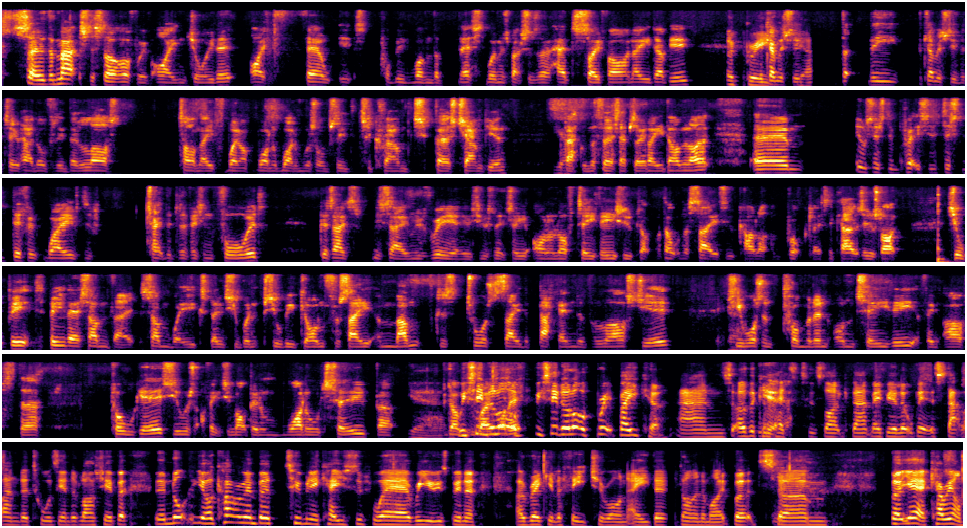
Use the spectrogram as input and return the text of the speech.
So the match to start off with, I enjoyed it. I felt it's probably one of the best women's matches I've had so far in AEW. Agreed. The chemistry, yeah. the, the, the chemistry the two had. Obviously, the last time they went up one on one was obviously to crown first champion yeah. back on the first episode of AEW Dynamite. Um, it was just it's just a different way to take the division forward. Because as we say with Riho, she was literally on and off TV. She was, I don't want to say she was kind of like a Brock Lesnar character. She was like she'll be be there some day, some weeks, then she wouldn't. She'll be gone for say a month. Because towards say the back end of last year, yeah. she wasn't prominent on TV. I think after full gear. She was, I think, she might have been on one or two, but yeah, we've seen a lot of we've seen a lot of Britt Baker and other competitors yeah. like that. Maybe a little bit of Statlander towards the end of last year, but not. You know, I can't remember too many occasions where Riho's been a, a regular feature on a Dynamite. But um, but yeah, carry on.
